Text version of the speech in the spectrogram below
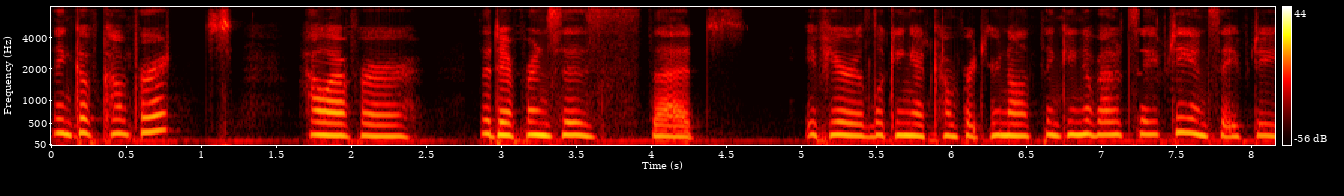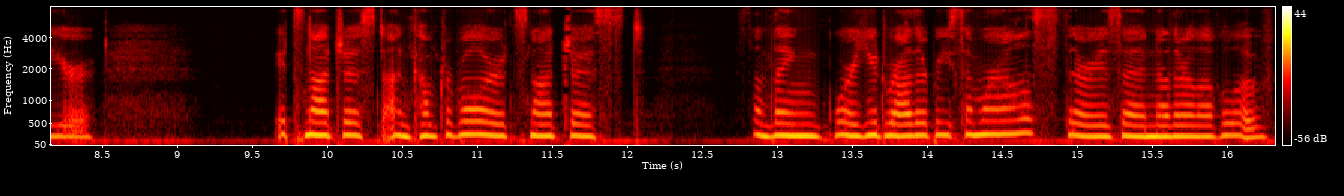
think of comfort. However, the difference is that if you're looking at comfort, you're not thinking about safety, and safety, you're it's not just uncomfortable or it's not just something where you'd rather be somewhere else. There is another level of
